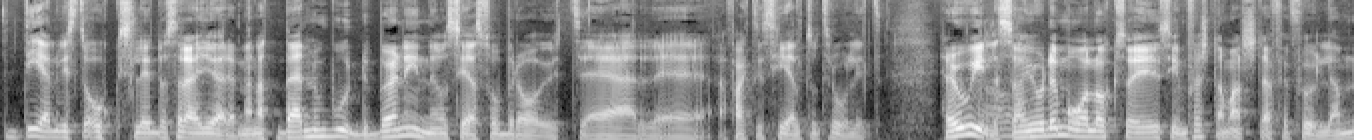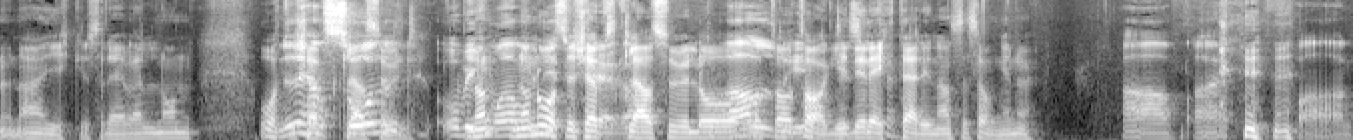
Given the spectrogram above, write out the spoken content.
delvis då Oxlade och sådär gör det, men att Ben Woodburn inne och ser så bra ut är eh, faktiskt helt otroligt. Harry Wilson ja. gjorde mål också i sin första match där för Fulham nu när han gick så det är väl någon återköpsklausul. Någon, någon återköpsklausul att ta tag i direkt här innan säsongen nu. Ja, nej, fan.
